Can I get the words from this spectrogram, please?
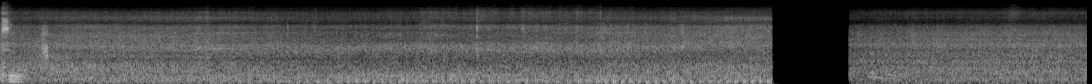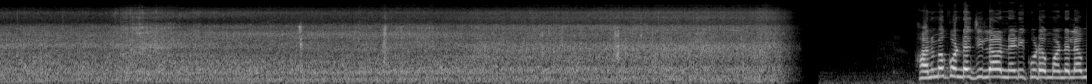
있습니다. హనుమకొండ జిల్లా నెడికూడ మండలం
